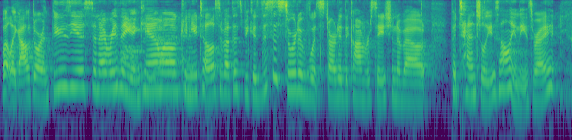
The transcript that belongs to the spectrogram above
what, like outdoor enthusiasts and everything oh, and camo. Can you tell us about this? Because this is sort of what started the conversation about potentially selling these, right? Yeah.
